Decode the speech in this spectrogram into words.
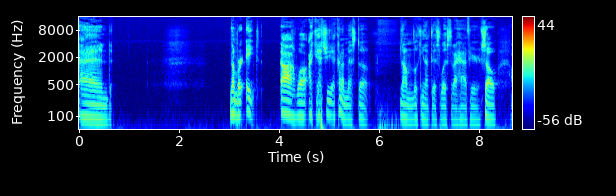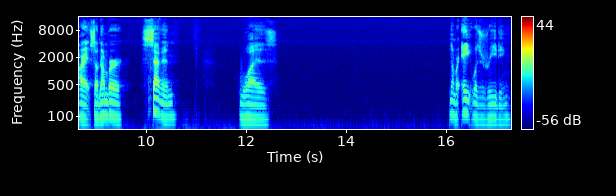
And number eight. Ah, uh, well, I actually I kind of messed up now I'm looking at this list that I have here. So, all right. So number seven was number eight was reading.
